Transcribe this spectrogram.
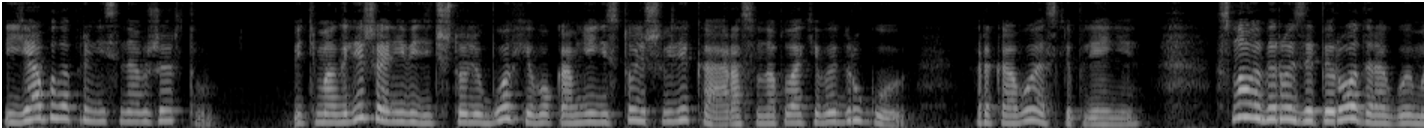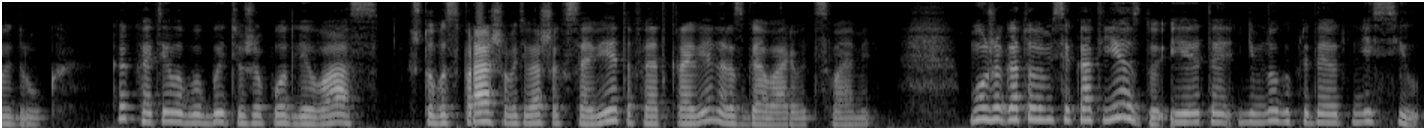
и я была принесена в жертву. Ведь могли же они видеть, что любовь его ко мне не столь лишь велика, раз он оплакивает другую. Роковое ослепление. Снова берусь за перо, дорогой мой друг. Как хотела бы быть уже подле вас, чтобы спрашивать ваших советов и откровенно разговаривать с вами. Мы уже готовимся к отъезду, и это немного придает мне сил,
